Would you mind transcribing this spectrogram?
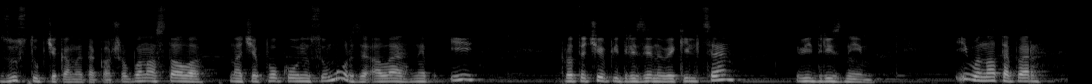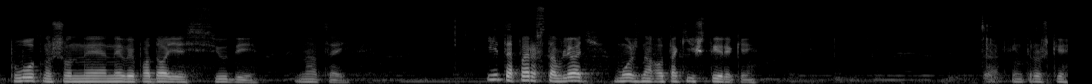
з уступчиками така, щоб вона стала, наче по конусу морзе, але не. І проточив під резинове кільце відрізним. І вона тепер плотно, що не не випадає сюди. на цей. І тепер вставляти можна отакі штирики. Так, він трошки.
